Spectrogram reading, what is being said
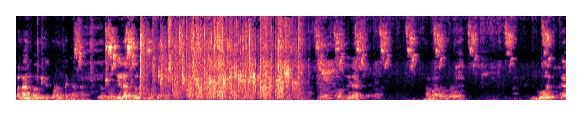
ಫಲಾನುಭವಿಗೆ ಕೊಡುವಂಥ ಕೆಲಸ ಇವತ್ತು ಡೀಲರ್ಸು ನಾನು ಒಂದು ನೂರಕ್ಕೆ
